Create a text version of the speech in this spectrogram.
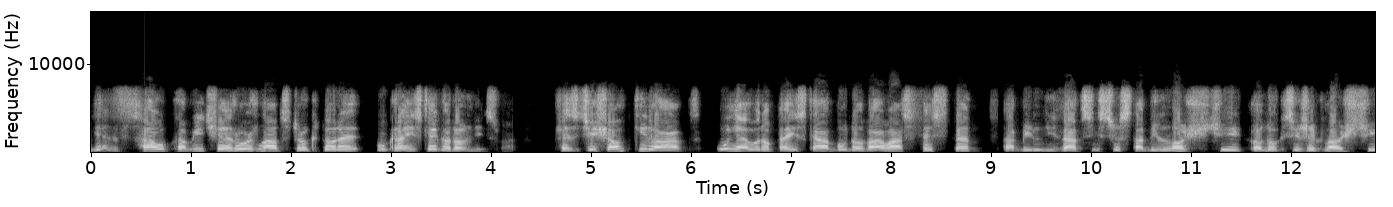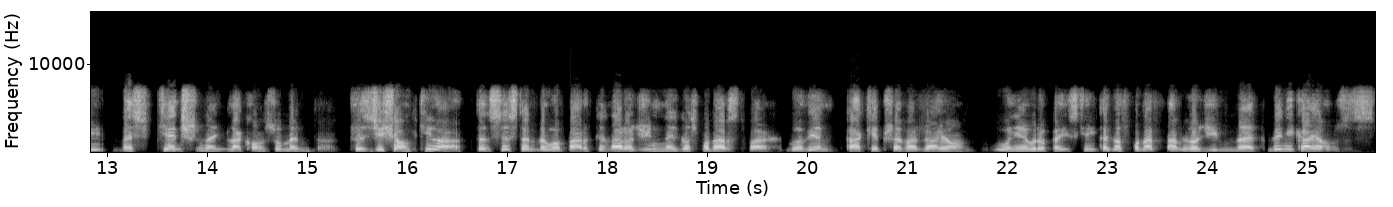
jest całkowicie różna od struktury ukraińskiego rolnictwa. Przez dziesiątki lat Unia Europejska budowała system stabilizacji, stabilności produkcji żywności bezpiecznej dla konsumenta. Przez dziesiątki lat ten system był oparty na rodzinnych gospodarstwach, bowiem takie przeważają Unii Europejskiej. Te gospodarstwa rodzinne wynikają z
